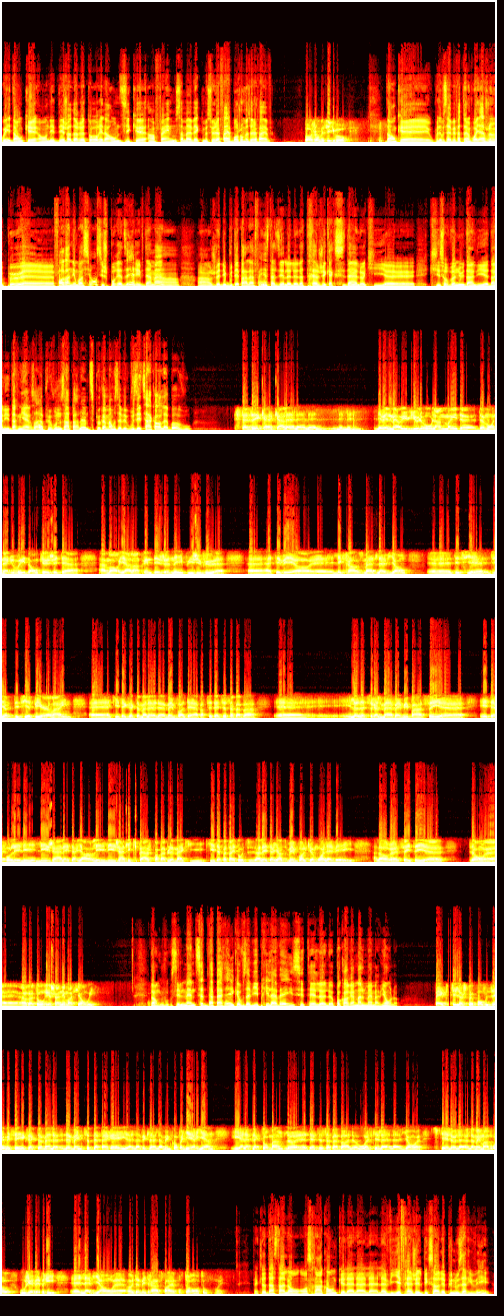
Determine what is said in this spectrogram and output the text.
Oui, donc euh, on est déjà de retour et là on me dit que enfin nous sommes avec M. Lefebvre. Bonjour M. Lefebvre. Bonjour M. Guibault. Donc, euh, vous avez fait un voyage un peu euh, fort en émotion, si je pourrais dire. Évidemment, je vais débouter par la fin, c'est-à-dire le, tragique accident là qui qui est survenu dans les dans les dernières heures. Pouvez-vous nous en parler un petit peu? Comment vous avez vous étiez encore là-bas, vous? C'est-à-dire quand, quand L'événement a eu lieu au lendemain de, de, mon arrivée, donc euh, j'étais à, à, Montréal en train de déjeuner, puis j'ai vu euh, euh, à TVA l'écrasement de l'avion d'Ethiopian Airlines, qui est exactement le, même vol à partir d'Addis Ababa. Et là, naturellement, ben mes pensées étaient pour les, les, les gens à l'intérieur, les, les gens de l'équipage probablement qui, qui étaient peut-être à l'intérieur du même vol que moi la veille. Alors, euh, ça a été, euh, disons, euh, un retour riche en émotions, oui. Donc, c'est le même type d'appareil que vous aviez pris la veille? C'était le, pas carrément le même avion, là. Ben écoutez, là, je peux pas vous dire, mais c'est exactement le, même type d'appareil avec la, même compagnie aérienne et à la plaque tourmente là, d'Addis Ababa, là, où est-ce que l'avion quittait le même endroit où j'avais pris l'avion, un de mes transferts pour Toronto. Fait que là, dans ce temps-là, on, se rend compte que la, la, la, vie est fragile puis que ça aurait pu nous arriver.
